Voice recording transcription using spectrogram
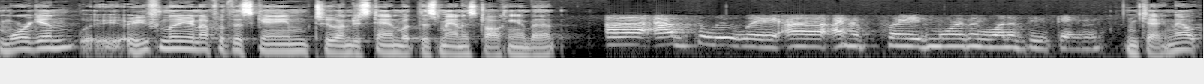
Morgan, are you familiar enough with this game to understand what this man is talking about? uh, absolutely, uh, I have played more than one of these games. Okay. Now,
